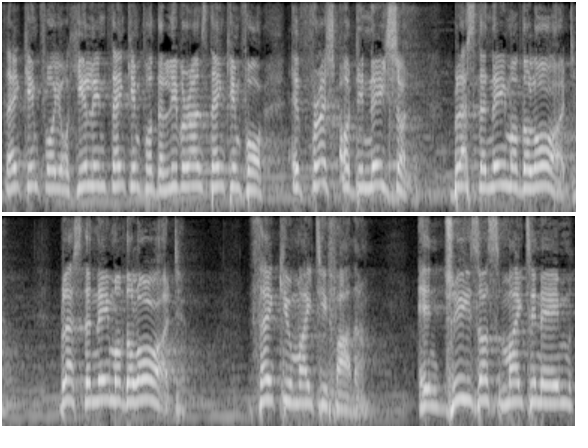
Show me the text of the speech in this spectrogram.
Thank Him for your healing. Thank Him for deliverance. Thank Him for a fresh ordination. Bless the name of the Lord. Bless the name of the Lord. Thank you, mighty Father. In Jesus' mighty name,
